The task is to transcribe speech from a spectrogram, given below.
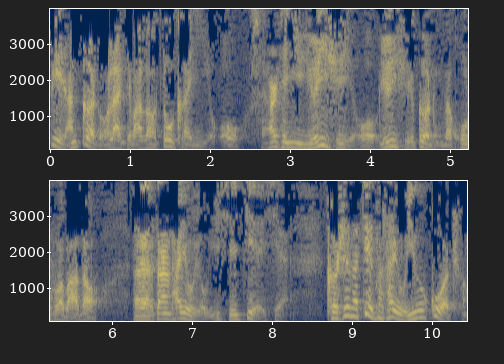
必然各种乱七八糟都可以有，而且你允许有，允许各种的胡说八道，呃，对当然它又有一些界限。可是呢，这个它有一个过程，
